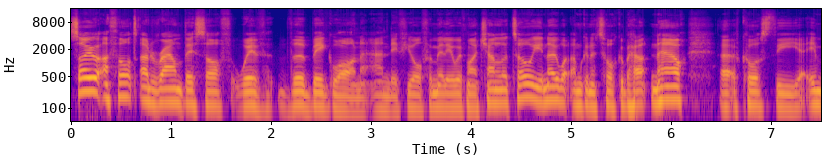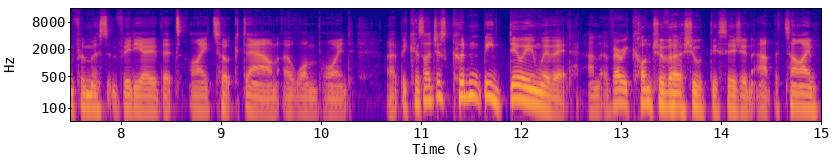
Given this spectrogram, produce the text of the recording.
So I thought I'd round this off with the big one. And if you're familiar with my channel at all, you know what I'm going to talk about now. Uh, of course, the infamous video that I took down at one point. Uh, because I just couldn't be doing with it. And a very controversial decision at the time.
